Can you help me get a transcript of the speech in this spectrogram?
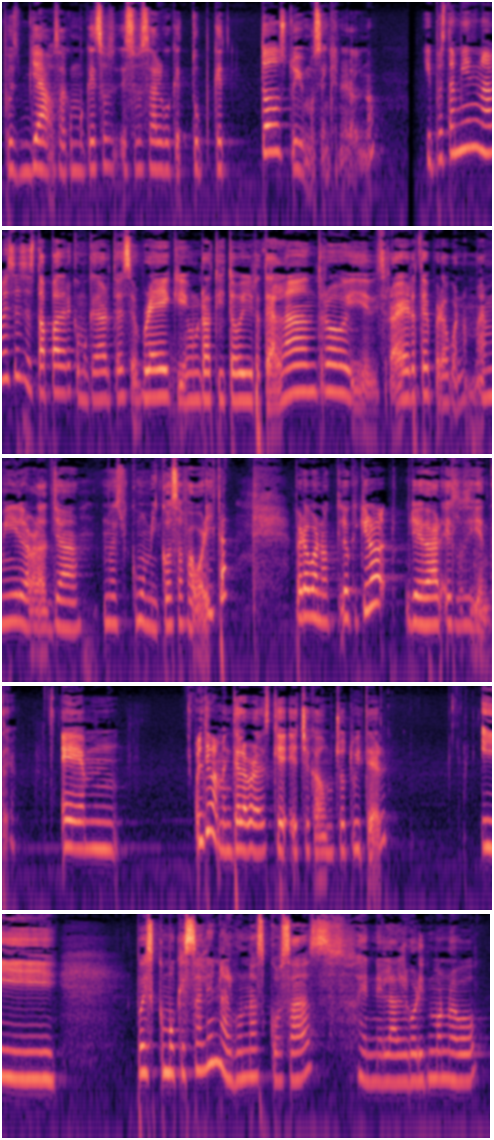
pues ya, o sea, como que eso, eso es algo que, tú, que todos tuvimos en general, ¿no? Y pues también a veces está padre como quedarte ese break y un ratito irte al antro y distraerte, pero bueno, a mí la verdad ya no es como mi cosa favorita. Pero bueno, lo que quiero llegar es lo siguiente. Em, últimamente la verdad es que he checado mucho Twitter y pues como que salen algunas cosas en el algoritmo nuevo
